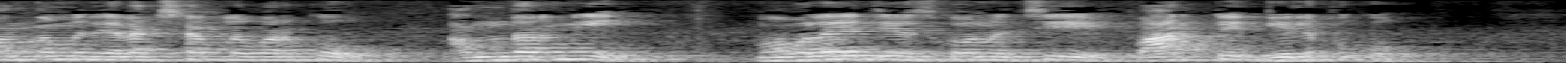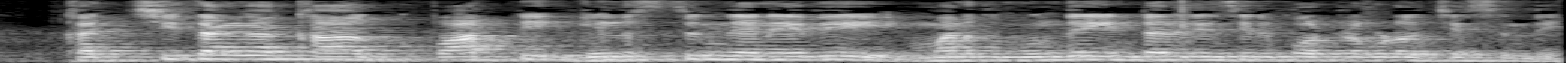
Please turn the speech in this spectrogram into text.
పంతొమ్మిది ఎలక్షన్ల వరకు అందరినీ మొబలైజ్ చేసుకొని వచ్చి పార్టీ గెలుపుకు ఖచ్చితంగా కా పార్టీ గెలుస్తుంది అనేది మనకు ముందే ఇంటెలిజెన్స్ రిపోర్ట్లో కూడా వచ్చేసింది.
